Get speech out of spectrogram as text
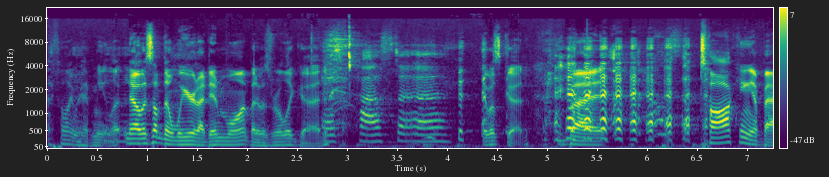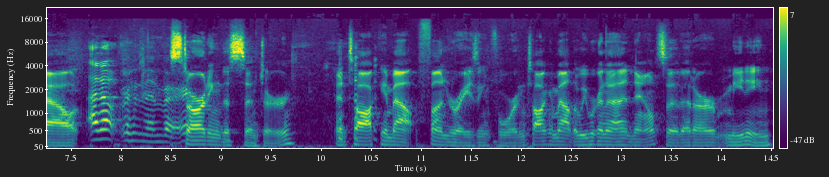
I feel like we had meatloaf. No, it was something weird I didn't want, but it was really good. That's pasta. It was good. But talking about I don't remember. starting the center and talking about fundraising for it and talking about that we were going to announce it at our meeting,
